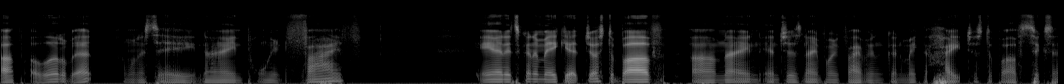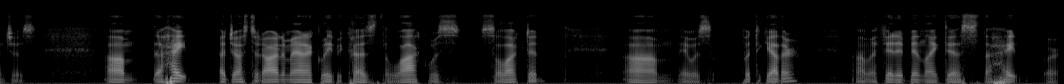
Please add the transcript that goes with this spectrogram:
up a little bit. I'm going to say 9.5 and it's going to make it just above um, 9 inches, 9.5, and going to make the height just above 6 inches. Um, the height adjusted automatically because the lock was selected. Um, it was put together. Um, if it had been like this, the height or,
